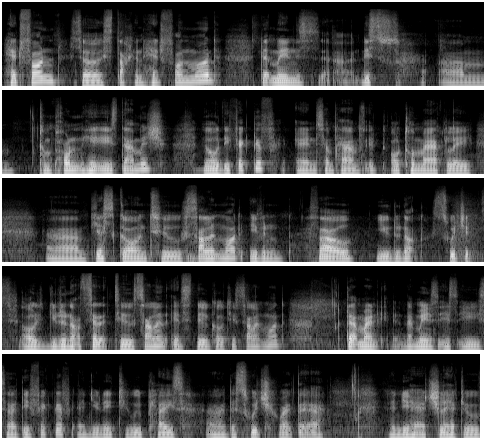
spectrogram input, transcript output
headphone so stuck in headphone mode that means uh, this um, component here is damaged or defective and sometimes it automatically um, just go into silent mode even though you do not switch it or you do not set it to silent it still go to silent mode. That might that means it is uh, defective and you need to replace uh, the switch right there. And you actually have to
